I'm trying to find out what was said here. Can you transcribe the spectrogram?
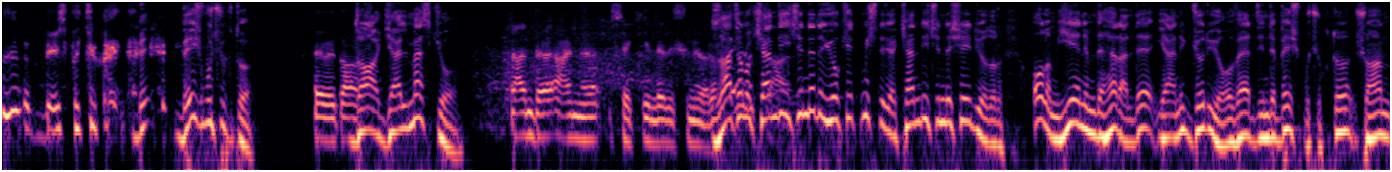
Beş buçuk. Be- beş buçuktu. evet abi. Daha gelmez ki o. Ben de aynı şekilde düşünüyorum. Zaten o Evet kendi abi. içinde de yok etmiştir ya. Kendi içinde şey diyordur. Oğlum yeğenim de herhalde yani görüyor. O verdiğinde beş buçuktu. Şu an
